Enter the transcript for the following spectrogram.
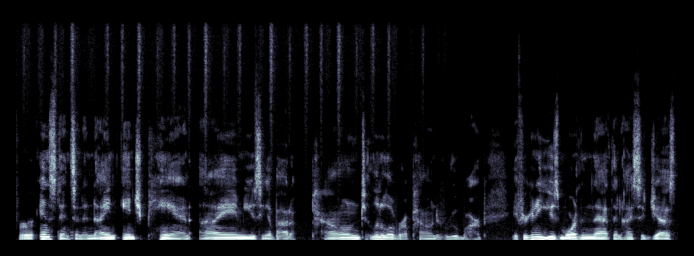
for instance, in a 9 inch pan, I'm using about a pound, a little over a pound of rhubarb. If you're going to use more than that, then I suggest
